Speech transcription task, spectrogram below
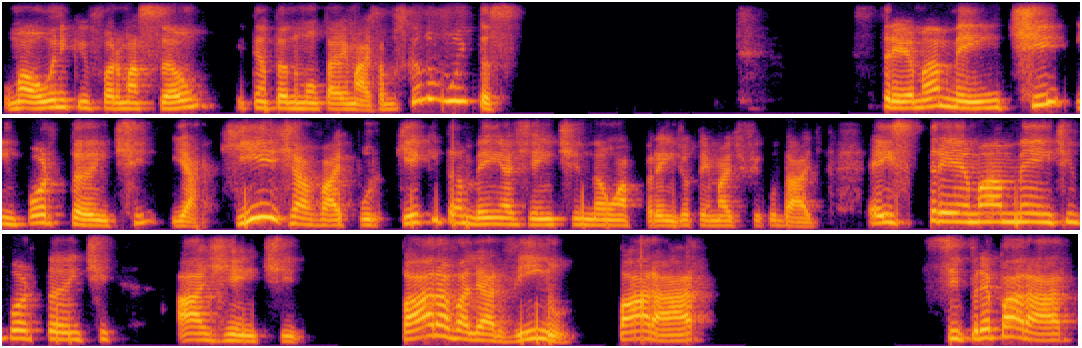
uma única informação e tentando montar a imagem, está buscando muitas extremamente importante, e aqui já vai por que, que também a gente não aprende ou tem mais dificuldade. É extremamente importante a gente, para avaliar vinho, parar, se preparar,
